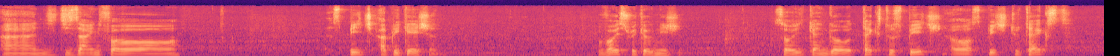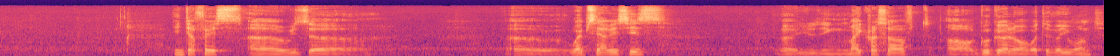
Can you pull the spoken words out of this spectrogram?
and it's designed for speech application, voice recognition. So it can go text to speech or speech to text. Interface uh, with uh, uh, web services uh, using Microsoft or Google or whatever you want.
